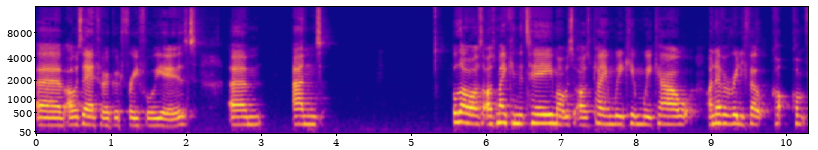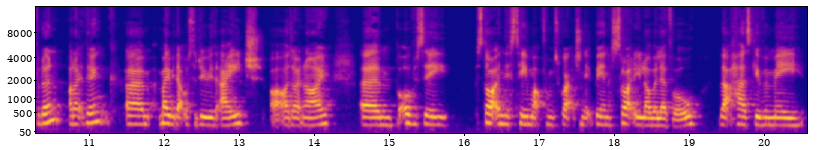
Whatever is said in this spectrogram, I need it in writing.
Uh, I was there for a good three, four years. Um, and although I was, I was making the team, I was, I was playing week in, week out. I never really felt co- confident. I don't think. Um, maybe that was to do with age. I, I don't know. Um, but obviously, starting this team up from scratch and it being a slightly lower level, that has given me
